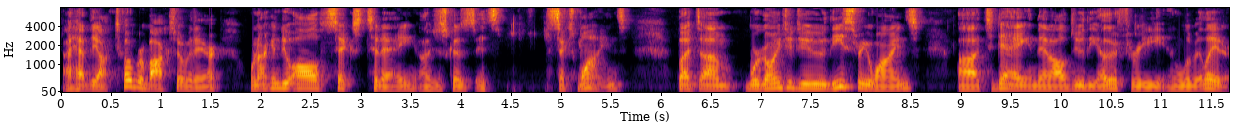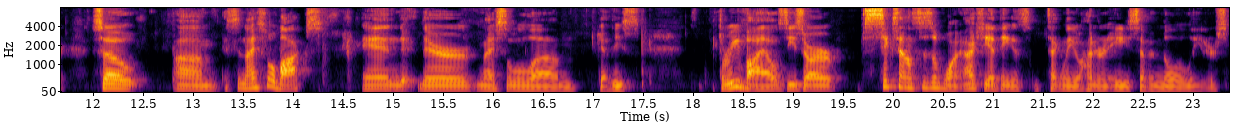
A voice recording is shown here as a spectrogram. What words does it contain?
I have the October box over there. We're not going to do all six today, uh, just because it's six wines. But um, we're going to do these three wines uh, today, and then I'll do the other three in a little bit later. So um, it's a nice little box, and they're nice little. Um, got these three vials. These are six ounces of wine. Actually, I think it's technically 187 milliliters.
